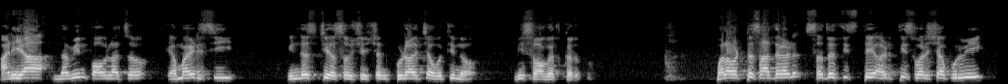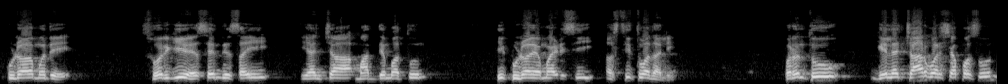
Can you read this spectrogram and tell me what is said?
आणि या नवीन पावलाचं M I D C industry association कुडाळच्या वतीनं मी स्वागत करतो. मला वाटतं साधारण सदतीस ते अडतीस वर्षापूर्वी कुडाळमध्ये स्वर्गीय एस एन देसाई यांच्या माध्यमातून ही Kudal M I D C अस्तित्वात आली. परंतु गेल्या चार वर्षापासून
